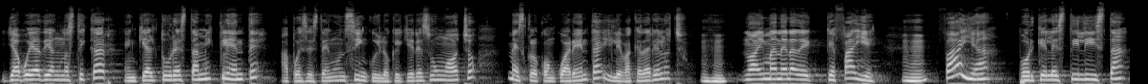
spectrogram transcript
ya voy a diagnosticar en qué altura está mi cliente. Ah, pues está en un 5 y lo que quiere es un 8, mezclo con 40 y le va a quedar el 8. No hay manera de que falle. Falla Porque el estilista,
